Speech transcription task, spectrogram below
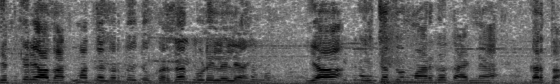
शेतकरी आज आत्महत्या करतोय तो कर्जात बुडलेले आहे. या याच्यातून मार्ग काढण्याकरता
